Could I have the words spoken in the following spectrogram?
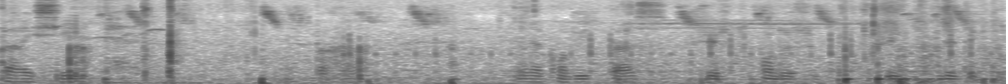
Par ici, par là. Et la conduite passe juste en dessous. Fuite détectée.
